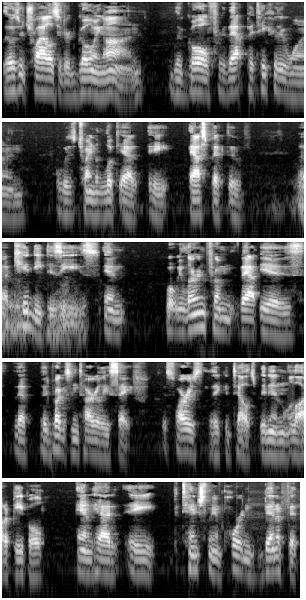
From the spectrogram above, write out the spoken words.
Those are trials that are going on. The goal for that particular one was trying to look at a aspect of uh, kidney disease, and what we learned from that is that the drug is entirely safe. As far as they could tell, it's been in a lot of people and it had a potentially important benefit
